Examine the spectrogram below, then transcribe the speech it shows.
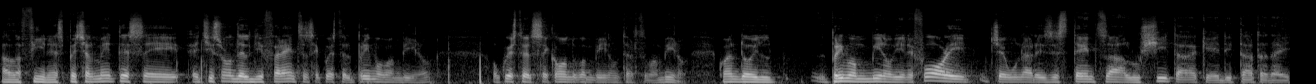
alla fine, specialmente se ci sono delle differenze se questo è il primo bambino o questo è il secondo bambino o il terzo bambino. Quando il il primo bambino viene fuori, c'è una resistenza all'uscita che è dettata dai,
